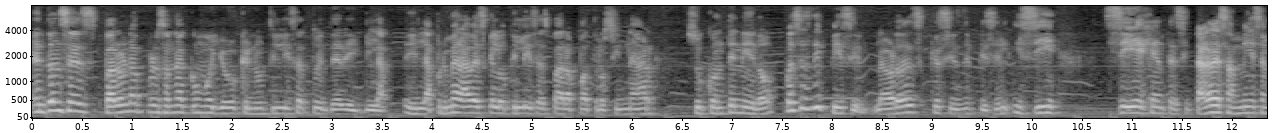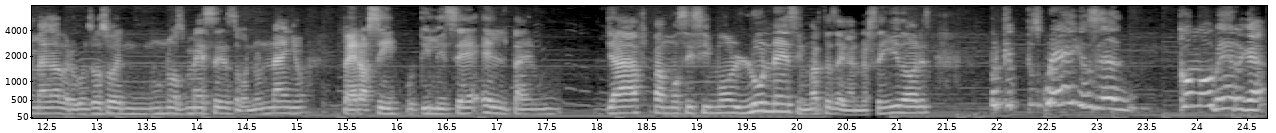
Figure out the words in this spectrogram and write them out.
Entonces, para una persona como yo que no utiliza Twitter y la, y la, primera vez que lo utiliza es para patrocinar su contenido, pues es difícil. La verdad es que sí es difícil. Y sí, sí, gente, si tal vez a mí se me haga vergonzoso en unos meses o en un año, pero sí, utilicé el time ya famosísimo lunes y martes de ganar seguidores porque, pues, güey, o sea, ¿cómo verga?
